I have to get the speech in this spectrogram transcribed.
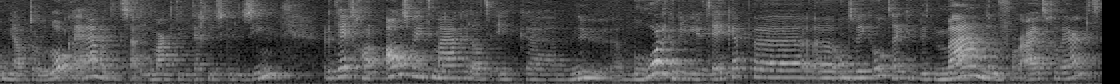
om jou te lokken, hè, want dat zou je marketingtechnisch kunnen zien. Maar dat heeft gewoon alles mee te maken dat ik nu een behoorlijke bibliotheek heb ontwikkeld. Hè. Ik heb dit maanden voor uitgewerkt.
